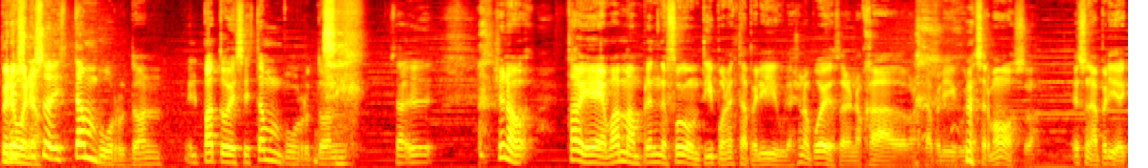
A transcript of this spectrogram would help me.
Pero bueno, Eso es tan Burton. El pato ese es tan Burton. O sea, eh, yo no. Está bien, Batman prende fuego a un tipo en esta película. Yo no puedo estar enojado con esta película. Es hermoso. Es una peli de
